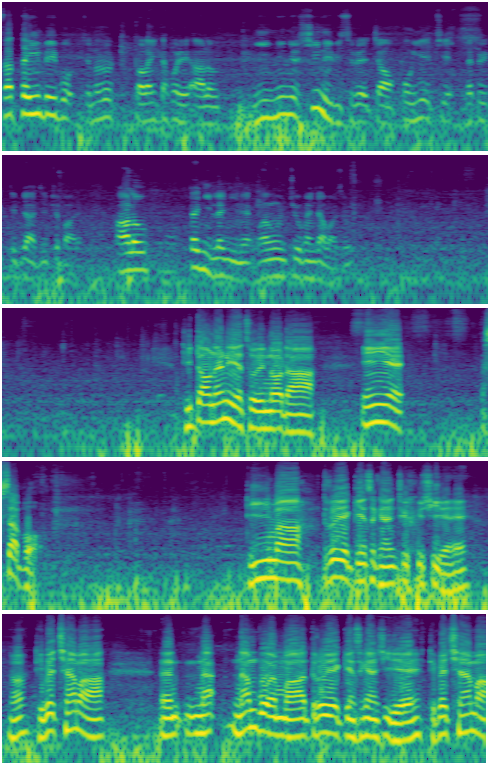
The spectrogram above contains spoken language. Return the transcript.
ဇတ်သိမ်းပေးဖို့ကျွန်တော်တို့တော်လိုင်းတပ်ဖွဲ့တွေအားလုံးညီညွတ်ညွတ်ရှိနေပြီဆိုတဲ့အကြောင်းပုံရိပ်အဖြစ်လက်တွေ့တင်ပြခြင်းဖြစ်ပါတယ်အားလုံးတက်ညီလက်ညီနဲ့ဝိုင်းဝန်းကြိုးပမ်းကြပါစို့ ဒီတောင်တန်းနေရဆိုရင်တော့ဒါအင်းရဲ့အဆက်ပေါ့ဒီမှာသူတို့ရဲ့ကင်းစကန်တစ်ခုရှိတယ်နော်ဒီဘက်ချမ်းမှာနမ်ဘွယ်မှာသူတို့ရဲ့ကင်းစကန်ရှိတယ်ဒီဘက်ချမ်းမှာ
